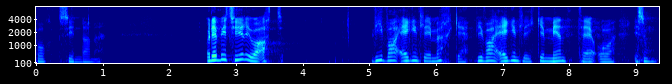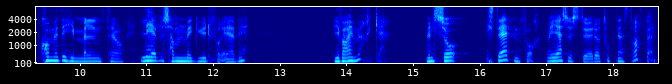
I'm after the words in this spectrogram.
for syndene. Og Det betyr jo at vi var egentlig i mørket. Vi var egentlig ikke ment til å liksom komme til himmelen, til å leve sammen med Gud for evig. Vi var i mørket. Men så istedenfor, når Jesus døde og tok den straffen,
